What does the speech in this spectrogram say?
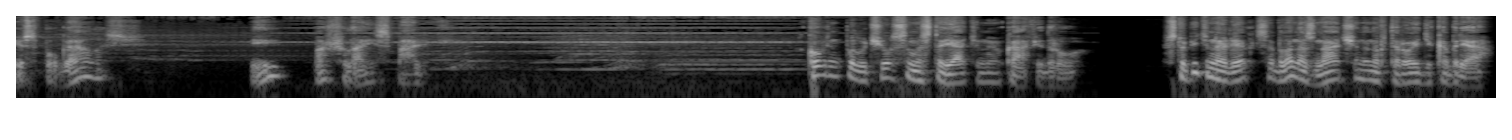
испугалась и пошла из спальни. Коврин получил самостоятельную кафедру. Вступительная лекция была назначена на 2 декабря.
